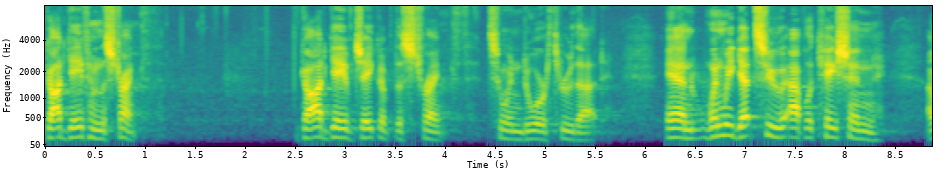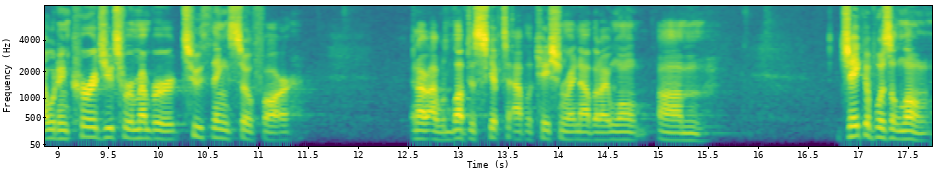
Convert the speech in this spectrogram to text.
God gave him the strength. God gave Jacob the strength to endure through that. And when we get to application, I would encourage you to remember two things so far. And I, I would love to skip to application right now, but I won't. Um, Jacob was alone.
